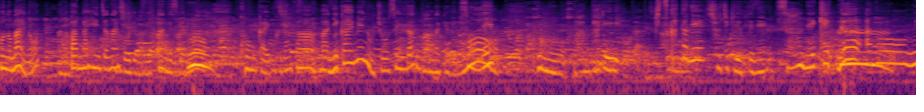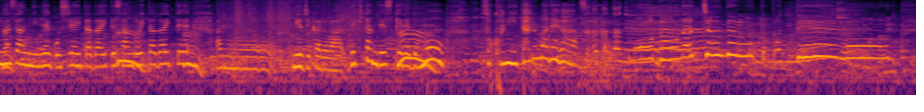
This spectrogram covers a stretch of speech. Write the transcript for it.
この前のあの番外編じゃない方でも言ったんですけども、うん、今回クラファン、まあ、2回目の挑戦だったんだけれども、ね、でもやっぱりきつかったね正直言ってね。そうね。結果、うん、あの皆さんにねご支援いただいて賛同いただいて、うん、あのミュージカルはできたんですけれども、そこに至るまでが辛かったね。もうどうなっちゃうんだろうと思ってもう。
